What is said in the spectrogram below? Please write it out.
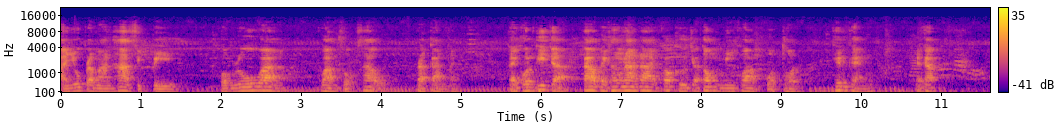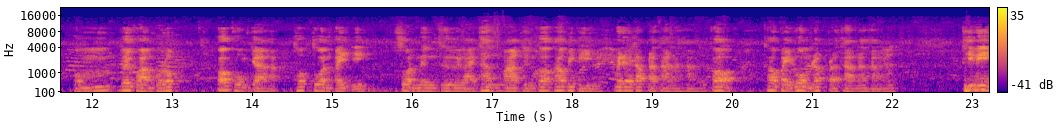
อายุประมาณ 50 ปี ผมรู้ว่าความโศกเศร้าประการไหนแต่คนที่จะก้าวไปข้างหน้าได้ก็คือจะต้องมีความอดทนเข้มแข็งนะครับ ผมด้วยความเคารพก็คงจะทบทวนไปอีก ส่วนหนึ่งคือหลายท่านมาถึงก็เข้าพิธีไม่ได้รับประทานอาหาร ก็เข้าไปร่วมรับประทานอาหาร ที่นี่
